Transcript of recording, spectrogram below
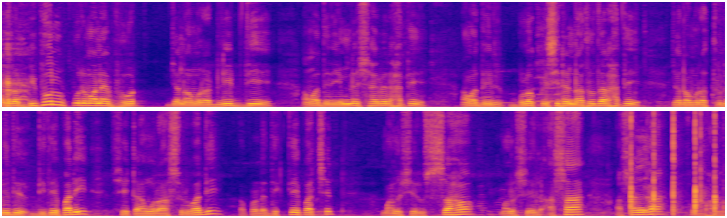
আমরা বিপুল পরিমাণে ভোট যেন আমরা লিড দিয়ে আমাদের এমএলএ সাহেবের হাতে আমাদের ব্লক প্রেসিডেন্ট নাথুদার হাতে যেন আমরা তুলে দিতে পারি সেটা আমরা আশীর্বাদী। আপনারা দেখতেই পাচ্ছেন মানুষের উৎসাহ মানুষের আশা আশঙ্কা খুব ভালো।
